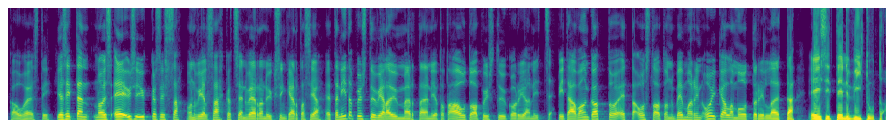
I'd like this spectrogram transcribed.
kauheasti. Ja sitten nois E91 on vielä sähköt sen verran yksinkertaisia, että niitä pystyy vielä ymmärtämään ja tota autoa pystyy korjaamaan itse. Pitää vaan katsoa, että ostaa ton Bemarin oikealla moottorilla, että ei sitten vituta.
